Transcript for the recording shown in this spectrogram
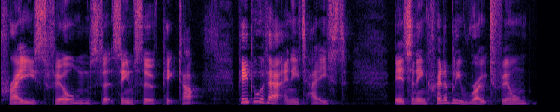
praised films that seems to have picked up people without any taste. It's an incredibly rote film.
